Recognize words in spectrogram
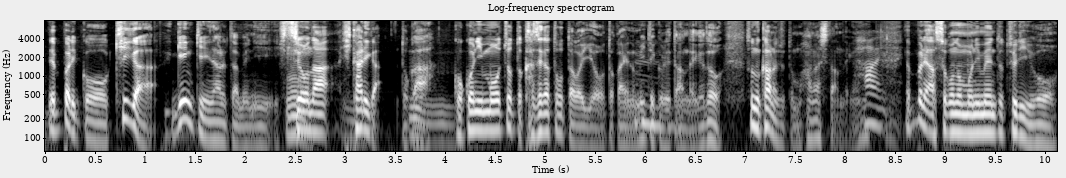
やっぱりこう木が元気になるために必要な光がとか、ここにもうちょっと風が通った方がいいよとかいうのを見てくれたんだけど、その彼女とも話したんだけど、やっぱりあそこのモニュメントツリーを、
